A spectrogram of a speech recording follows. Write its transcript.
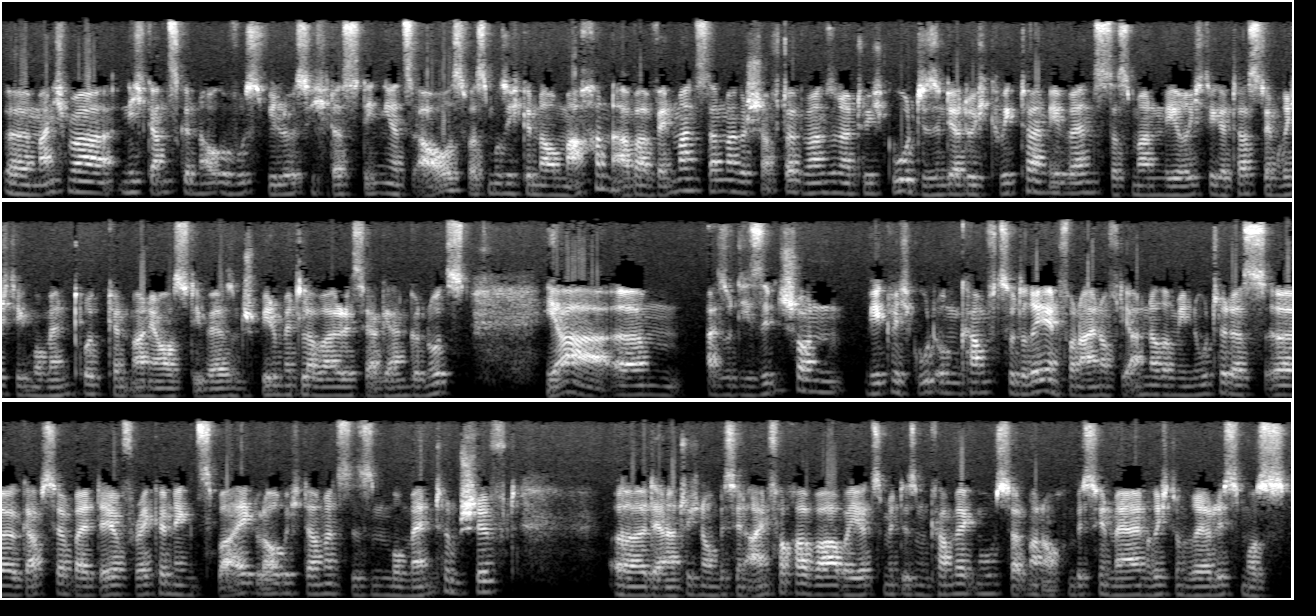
äh, manchmal nicht ganz genau gewusst, wie löse ich das Ding jetzt aus, was muss ich genau machen, aber wenn man es dann mal geschafft hat, waren sie natürlich gut. Die sind ja durch Quicktime-Events, dass man die richtige Taste im richtigen Moment drückt, kennt man ja aus diversen Spielen mittlerweile, ist ja gern genutzt. Ja, ähm, also die sind schon wirklich gut, um einen Kampf zu drehen von einer auf die andere Minute. Das äh, gab es ja bei Day of Reckoning 2, glaube ich, damals, diesen Momentum-Shift, äh, der natürlich noch ein bisschen einfacher war, aber jetzt mit diesen Comeback-Moves hat man auch ein bisschen mehr in Richtung Realismus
